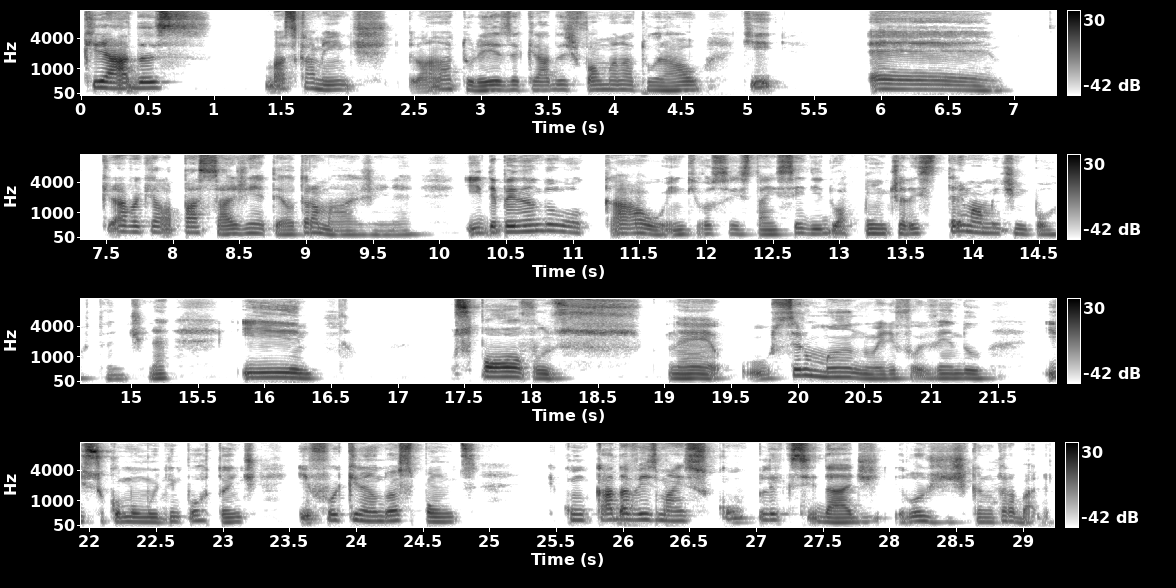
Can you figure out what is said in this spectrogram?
criadas basicamente pela natureza, criadas de forma natural, que eh Criava aquela passagem até outra margem, né. E dependendo do local em que você está inserido, a ponte ela é extremamente importante, né. E os povos, né, o ser humano, ele foi vendo isso como muito importante e foi criando as pontes com cada vez mais complexidade e logística no trabalho.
